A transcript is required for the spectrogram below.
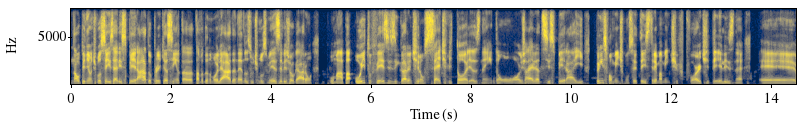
na opinião de vocês, era esperado? Porque, assim, eu tava dando uma olhada, né? Nos últimos meses, eles jogaram o mapa oito vezes e garantiram sete vitórias, né? Então, já era de se esperar aí, principalmente com o CT extremamente forte deles, né? É...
